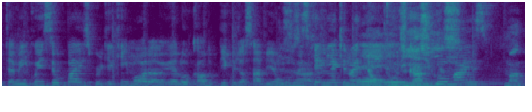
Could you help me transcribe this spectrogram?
também conhecer o país, porque quem mora é local do Pico já sabia uns Exato. esqueminha que não é, É, tão turístico, mas... Uma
